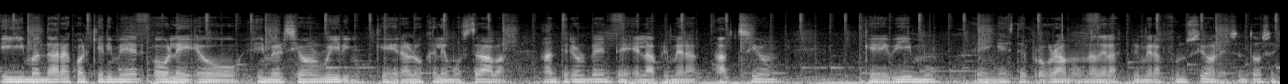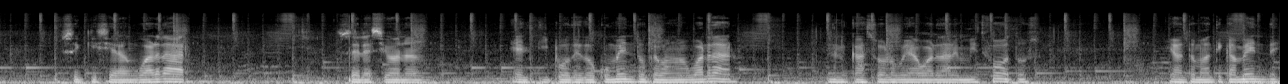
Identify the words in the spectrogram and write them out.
y mandar a cualquier email o, le, o inmersión reading que era lo que le mostraba anteriormente en la primera acción que vimos en este programa una de las primeras funciones. Entonces si quisieran guardar seleccionan el tipo de documento que van a guardar. En el caso lo voy a guardar en mis fotos y automáticamente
